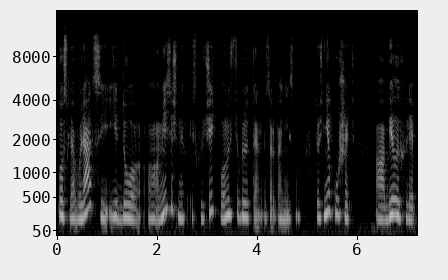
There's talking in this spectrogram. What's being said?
после овуляции и до э, месячных исключить полностью глютен из организма. То есть не кушать белый хлеб.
